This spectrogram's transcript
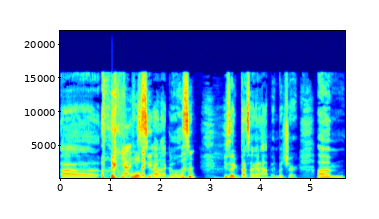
uh, like Yeah, we'll like, see how uh, that no. goes. He's like, that's not gonna happen, but sure. Um,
